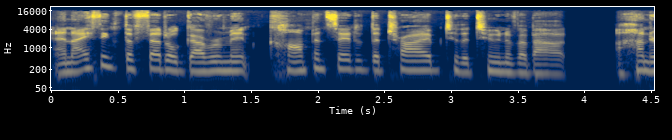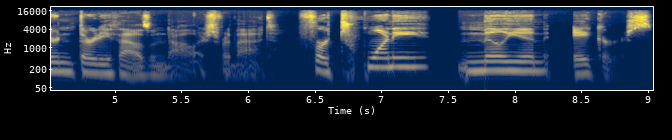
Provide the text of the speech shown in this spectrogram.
And I think the federal government compensated the tribe to the tune of about $130,000 for that, for 20 million acres.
